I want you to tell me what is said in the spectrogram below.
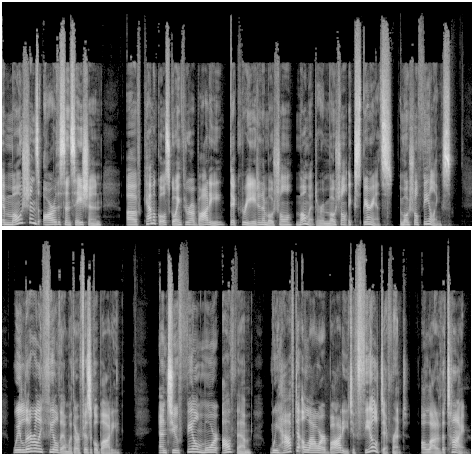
Emotions are the sensation of chemicals going through our body that create an emotional moment or emotional experience, emotional feelings. We literally feel them with our physical body. And to feel more of them, we have to allow our body to feel different a lot of the time.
